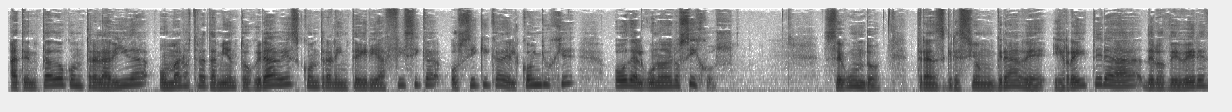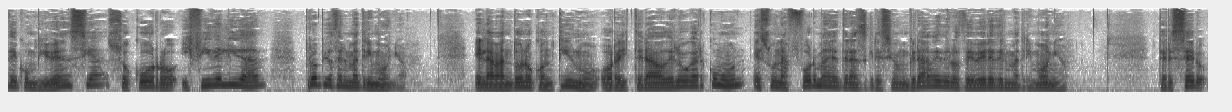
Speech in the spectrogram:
Atentado contra la vida o malos tratamientos graves contra la integridad física o psíquica del cónyuge o de alguno de los hijos. Segundo, transgresión grave y reiterada de los deberes de convivencia, socorro y fidelidad propios del matrimonio. El abandono continuo o reiterado del hogar común es una forma de transgresión grave de los deberes del matrimonio. Tercero,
